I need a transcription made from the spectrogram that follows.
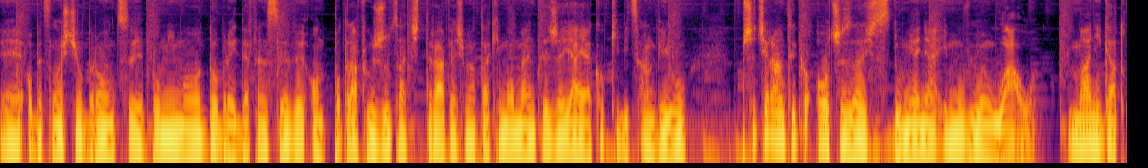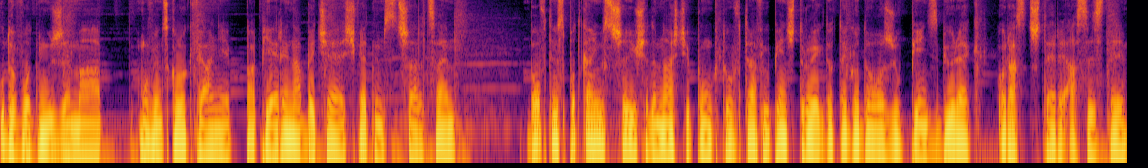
e, obecności obrońcy, pomimo dobrej defensywy, on potrafił rzucać, trafiać. Miał takie momenty, że ja jako kibic Anvilu Przecierałem tylko oczy ze zdumienia i mówiłem wow. Manigat udowodnił, że ma, mówiąc kolokwialnie, papiery na bycie świetnym strzelcem, bo w tym spotkaniu strzelił 17 punktów, trafił 5 trójek, do tego dołożył 5 zbiórek oraz 4 asysty.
